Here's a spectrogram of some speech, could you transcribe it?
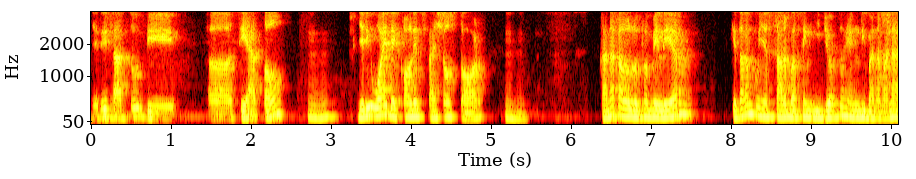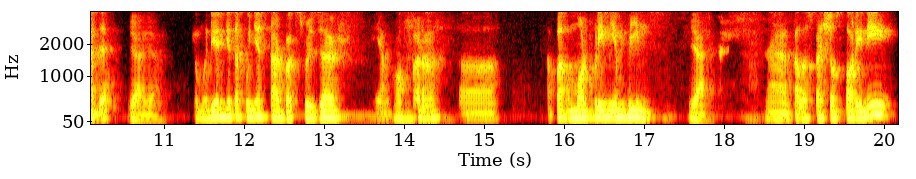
Jadi mm-hmm. satu di uh, Seattle. Mm-hmm. Jadi why they call it special store? Mm-hmm. Karena kalau lu familiar, kita kan punya Starbucks yang hijau tuh yang di mana-mana ada. Ya, yeah, ya. Yeah. Kemudian kita punya Starbucks Reserve yang mm-hmm. offer uh, apa more premium beans. Ya. Yeah. Nah, kalau special store ini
